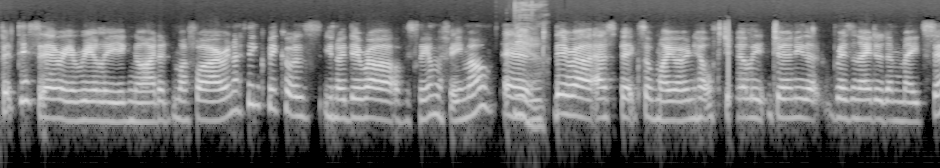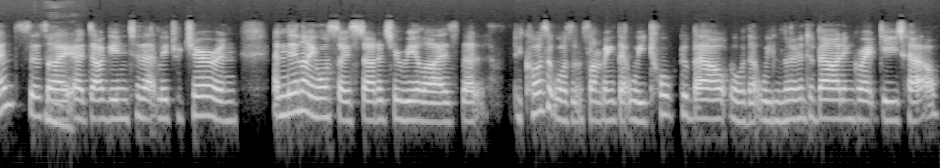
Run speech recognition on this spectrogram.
but this area really ignited my fire and i think because you know there are obviously i'm a female and yeah. there are aspects of my own health journey, journey that resonated and made sense as mm. I, I dug into that literature and and then i also started to realize that because it wasn't something that we talked about or that we learned about in great detail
